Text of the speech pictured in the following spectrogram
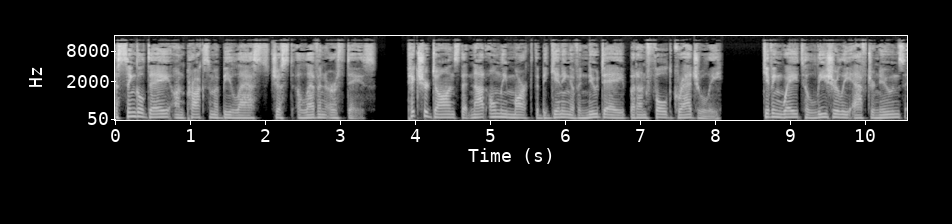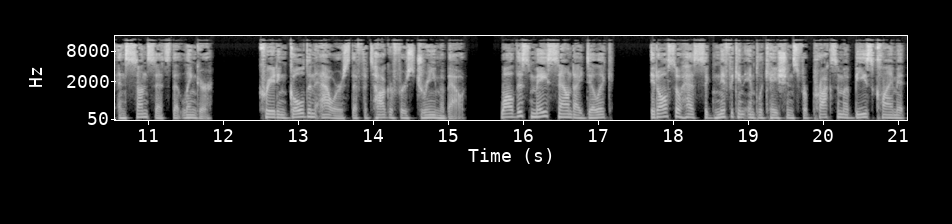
A single day on Proxima b lasts just 11 Earth days. Picture dawns that not only mark the beginning of a new day but unfold gradually, giving way to leisurely afternoons and sunsets that linger, creating golden hours that photographers dream about. While this may sound idyllic, it also has significant implications for Proxima b's climate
